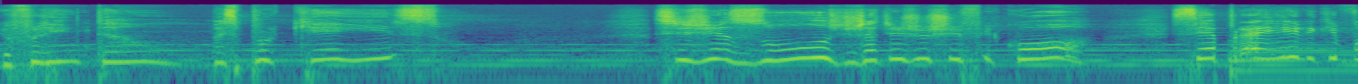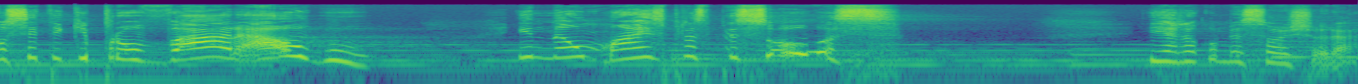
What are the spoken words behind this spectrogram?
Eu falei, então, mas por que isso? Se Jesus já te justificou, se é para Ele que você tem que provar algo, e não mais para as pessoas. E ela começou a chorar.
